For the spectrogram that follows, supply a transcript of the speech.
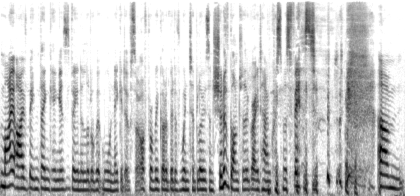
My I've been thinking has been a little bit more negative, so I've probably got a bit of winter blues and should have gone to the Greytown Christmas Fest. um,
